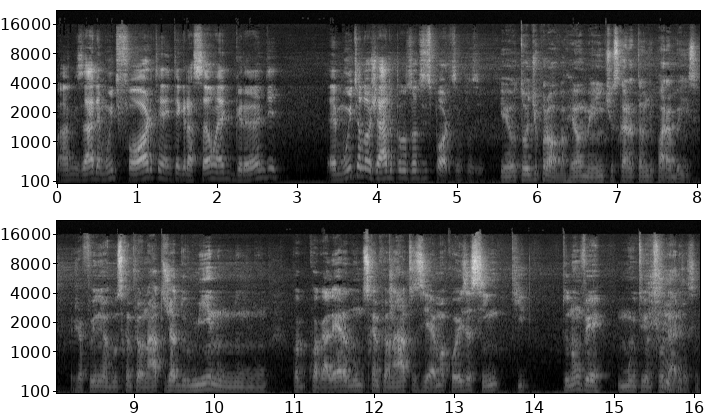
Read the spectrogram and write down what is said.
a amizade é muito forte, a integração é grande, é muito elogiado pelos outros esportes, inclusive. Eu tô de prova, realmente os caras estão de parabéns. Eu já fui em alguns campeonatos, já dormi num- num- com, a, com a galera num dos campeonatos e é uma coisa assim que tu não vê muito em outros lugares assim.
